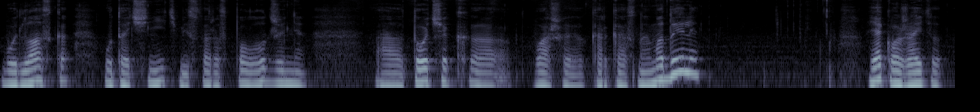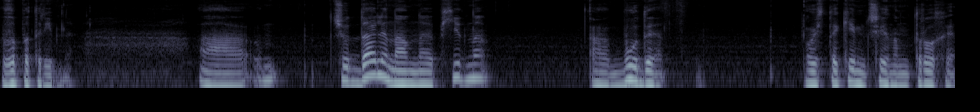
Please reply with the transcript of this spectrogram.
будь ласка, уточніть місце розположення точок вашої каркасної моделі, як вважаєте за потрібне. А, Чуть далі нам необхідно а, буде ось таким чином трохи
